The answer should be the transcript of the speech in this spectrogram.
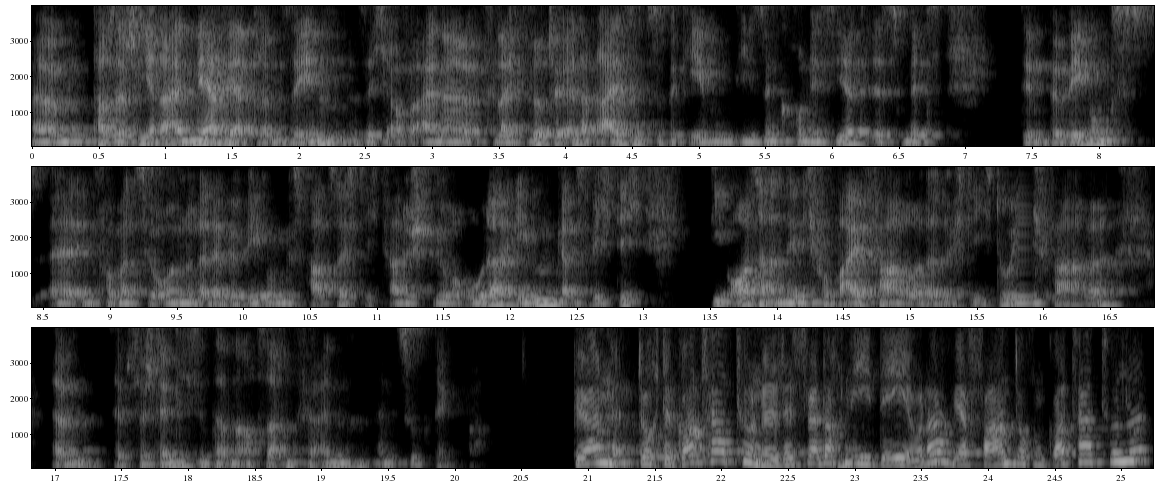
ähm, Passagiere einen Mehrwert drin sehen, sich auf eine vielleicht virtuelle Reise zu begeben, die synchronisiert ist mit den Bewegungsinformationen oder der Bewegung des Fahrzeugs, die ich gerade spüre, oder eben ganz wichtig, die Orte, an denen ich vorbeifahre oder durch die ich durchfahre. Ähm, selbstverständlich sind dann auch Sachen für einen, einen Zug denkbar. Björn, durch den Gotthardtunnel, das wäre doch eine Idee, oder? Wir fahren durch den Gotthardtunnel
